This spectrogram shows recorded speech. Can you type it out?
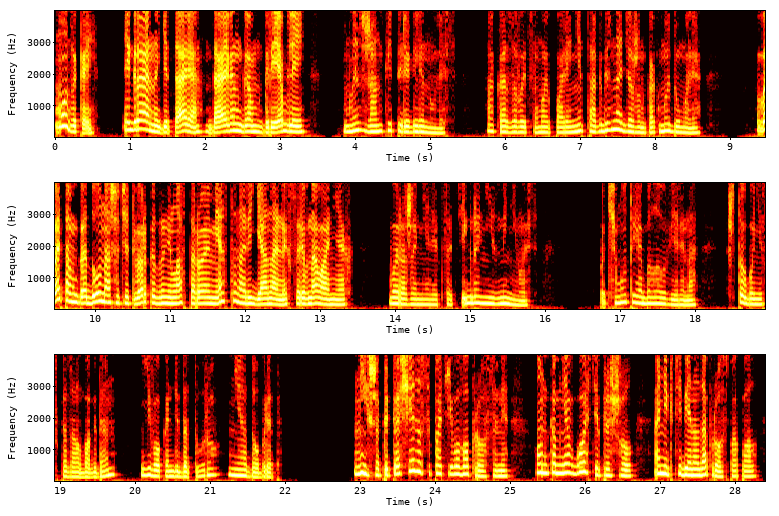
«Музыкой. Играю на гитаре, дайвингом, греблей». Мы с Жанкой переглянулись. Оказывается, мой парень не так безнадежен, как мы думали. В этом году наша четверка заняла второе место на региональных соревнованиях. Выражение лица тигра не изменилось. Почему-то я была уверена, что бы ни сказал Богдан, его кандидатуру не одобрят. «Миша, прекращай засыпать его вопросами. Он ко мне в гости пришел, а не к тебе на допрос попал».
